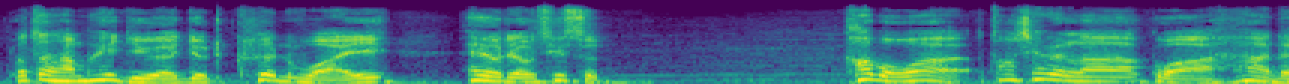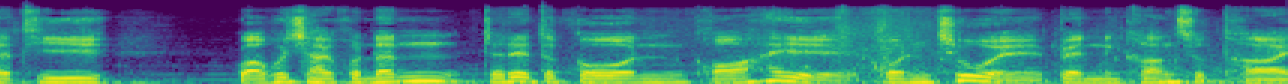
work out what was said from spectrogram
เพราะจะทำให้เหยื่อหยุดเคลื่อนไหวให้เร็วที่สุด เขาบอกว่าต้องใช้เวลากว่า 5 นาที กว่าผู้ชายคนนั้นจะได้ตะโกนขอให้คนช่วยเป็นครั้งสุดท้าย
